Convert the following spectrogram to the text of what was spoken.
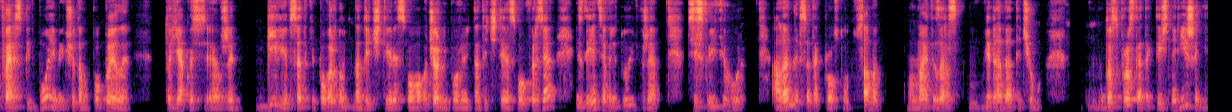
ферзь під боєм, якщо там побили, то якось е, вже білі все-таки повернуть на d4 свого, о, чорні повернуть на d4 свого ферзя, і, здається, врятують вже всі свої фігури. Але не все так просто. Саме ви маєте зараз відгадати чому. Досить просте тактичне рішення,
